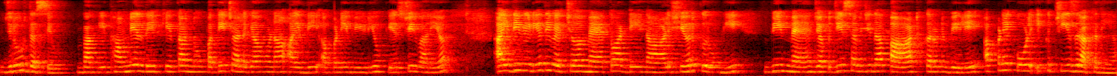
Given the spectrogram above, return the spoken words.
ਜਰੂਰ ਦੱਸਿਓ। ਬਾਕੀ ਥੰਬਨੇਲ ਦੇਖ ਕੇ ਤੁਹਾਨੂੰ ਪਤਾ ਚੱਲ ਗਿਆ ਹੋਣਾ ਅੱਜ ਦੀ ਆਪਣੀ ਵੀਡੀਓ ਕਿਸ ਚੀਜ਼ ਬਾਰੇ ਆ। ਅੱਜ ਦੀ ਵੀਡੀਓ ਦੇ ਵਿੱਚ ਮੈਂ ਤੁਹਾਡੇ ਨਾਲ ਸ਼ੇਅਰ ਕਰੂੰਗੀ ਵੀ ਮੈਂ ਜਪਜੀ ਸਾਹਿਬ ਜੀ ਦਾ ਪਾਠ ਕਰਨ ਵੇਲੇ ਆਪਣੇ ਕੋਲ ਇੱਕ ਚੀਜ਼ ਰੱਖਦੀ ਆ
